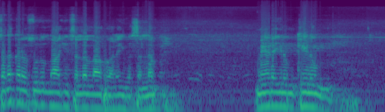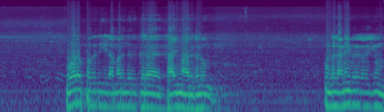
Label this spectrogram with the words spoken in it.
صدق رسول الله صلى الله عليه وسلم மேடையிலும் கீழும் ஓரப்பகுதியில் அமர்ந்திருக்கிற தாய்மார்களும் உங்கள் அனைவர்களையும்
